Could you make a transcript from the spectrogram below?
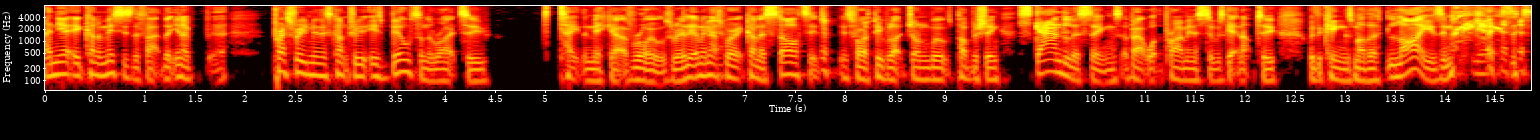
and yet it kind of misses the fact that you know uh, press freedom in this country is built on the right to take the mick out of royals really i mean yeah. that's where it kind of started as far as people like john wilkes publishing scandalous things about what the prime minister was getting up to with the king's mother lies in many yeah. cases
